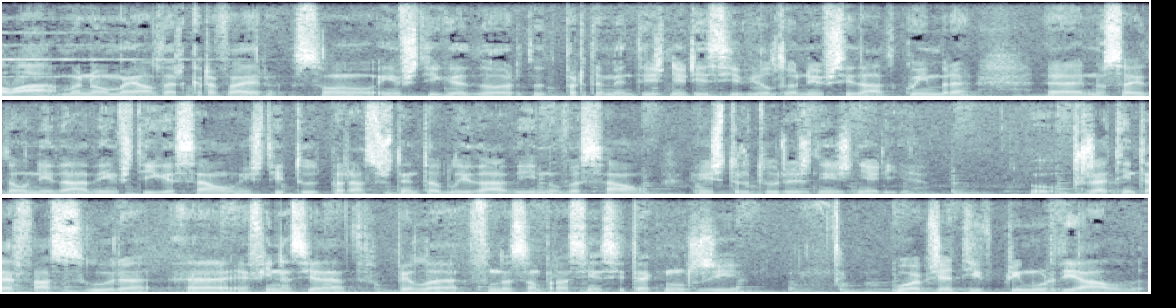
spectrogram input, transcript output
Olá, meu nome é Helder Craveiro, sou investigador do Departamento de Engenharia Civil da Universidade de Coimbra, eh, no seio da Unidade de Investigação Instituto para a Sustentabilidade e Inovação em Estruturas de Engenharia. O projeto Interface Segura eh, é financiado pela Fundação para a Ciência e Tecnologia. O objetivo primordial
